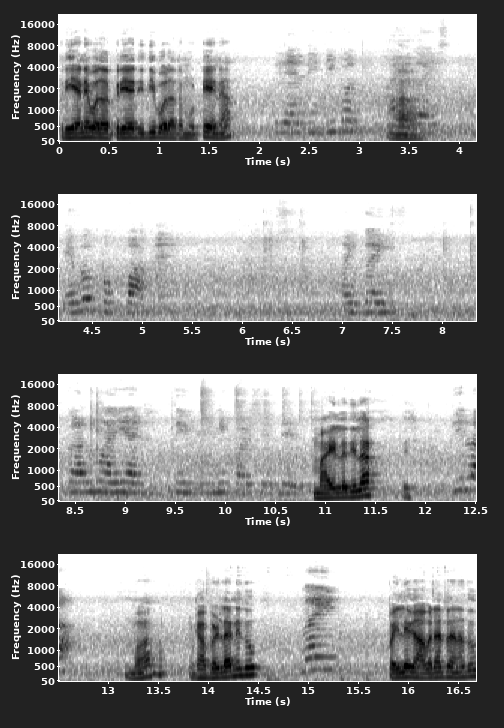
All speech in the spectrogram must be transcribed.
प्रियाने बोला प्रिया दिदी बोला आता मोठी आहे ना? हा. माईला दिला? दिला. मग घाबरला नाही तू? पहिले घाबरायचा ना तू?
